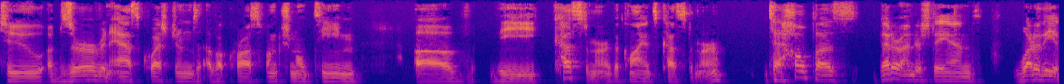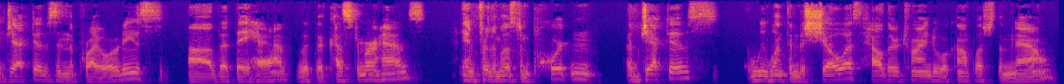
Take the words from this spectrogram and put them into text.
to observe and ask questions of a cross-functional team of the customer, the client's customer, to help us better understand what are the objectives and the priorities uh, that they have, that the customer has. And for the most important objectives, we want them to show us how they're trying to accomplish them now.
